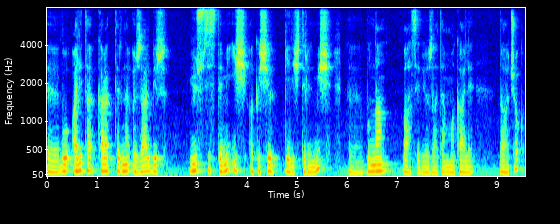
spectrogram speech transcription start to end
e, bu Alita karakterine özel bir yüz sistemi iş akışı geliştirilmiş. E, bundan bahsediyor zaten makale daha çok.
